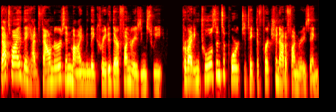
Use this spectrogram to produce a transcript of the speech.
That's why they had founders in mind when they created their fundraising suite, providing tools and support to take the friction out of fundraising.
